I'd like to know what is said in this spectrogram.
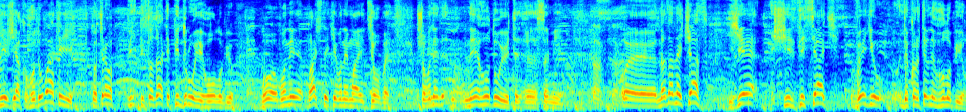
ніж як годувати їх, то треба підкладати під других голубів. Бо вони, бачите, які вони мають дзьоби, що вони не годують е, самі. Так, так. Е, На даний час є 60 видів декоративних голубів.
